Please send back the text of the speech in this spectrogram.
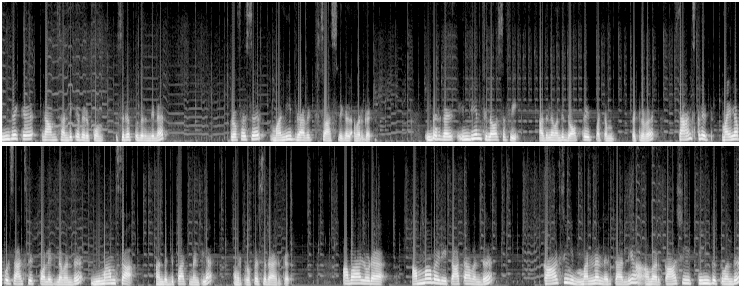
இன்றைக்கு நாம் சந்திக்கவிருக்கும் சிறப்பு விருந்தினர் ப்ரொஃபசர் மணி டிராவிட் சாஸ்திரிகள் அவர்கள். இவர்கள் இந்தியன் ஃபிலாசபி அதில் வந்து டாக்டரேட் பட்டம் பெற்றவர். சான்ஸ்கிரிட் மயிலாப்பூர் சான்ஸ்கிரிட் காலேஜில் வந்து மிமாம்சா அந்த டிபார்ட்மெண்ட்டில் அவர் ப்ரொஃபஸராக இருக்கார். அவளோட அம்மா வழி தாத்தா வந்து காசி மன்னன் இருக்கார் இல்லையா? அவர் காசி கிங்குக்கு வந்து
